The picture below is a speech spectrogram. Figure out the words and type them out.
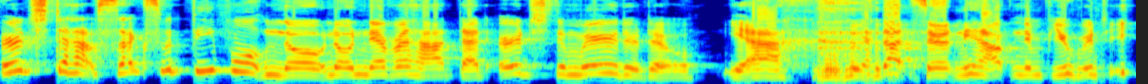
urge to have sex with people? No, no, never had that. Urge to murder, though. Yeah, yeah that certainly happened in puberty.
